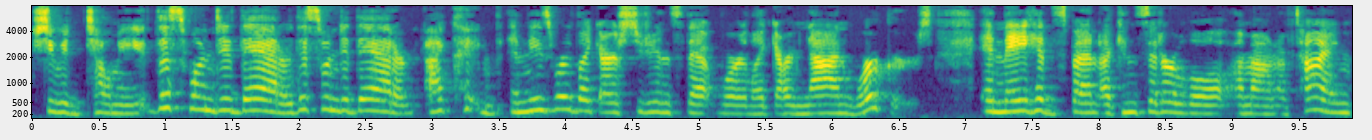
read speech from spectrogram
she would tell me this one did that or this one did that or i could and these were like our students that were like our non-workers and they had spent a considerable amount of time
